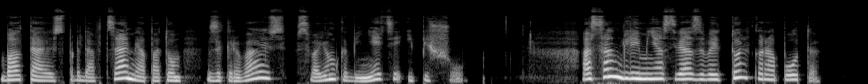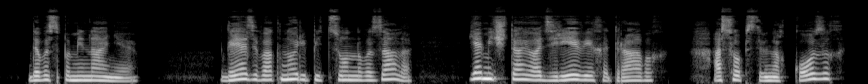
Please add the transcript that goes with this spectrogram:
болтаю с продавцами, а потом закрываюсь в своем кабинете и пишу. А с Англией меня связывает только работа, да воспоминания. Глядя в окно репетиционного зала, я мечтаю о деревьях и травах, о собственных козах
